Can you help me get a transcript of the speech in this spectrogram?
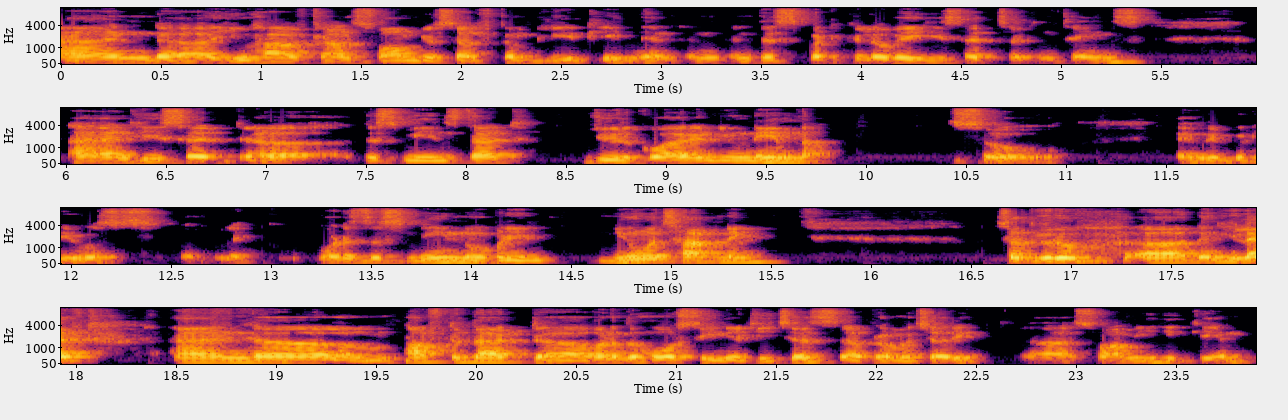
and uh, you have transformed yourself completely. In, in, in this particular way, he said certain things. And he said, uh, this means that you require a new name now. So everybody was like, what does this mean? Nobody knew what's happening. Sadhguru, uh, then he left. And um, after that, uh, one of the more senior teachers, uh, Brahmachari, uh, Swami, he came.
